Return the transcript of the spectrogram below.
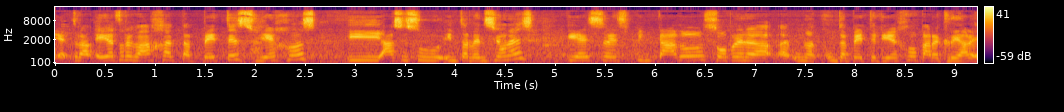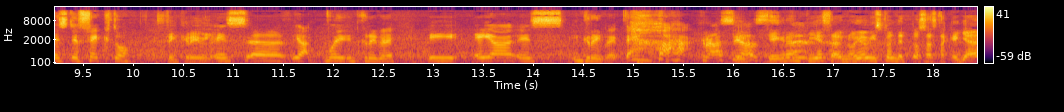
eh, tra- ella trabaja tapetes viejos y hace sus intervenciones y es, es pintado sobre la- una- un tapete viejo para crear este efecto. Está increíble. Es eh, ya, muy increíble. Y ella es increíble. Gracias. Qué, qué gran pieza. No había visto el detalle. O sea, hasta que ya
